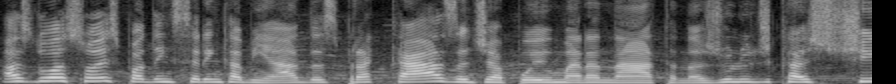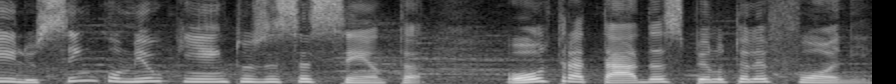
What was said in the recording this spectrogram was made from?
As doações podem ser encaminhadas para a Casa de Apoio Maranata, na Júlio de Castilho, 5.560, ou tratadas pelo telefone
